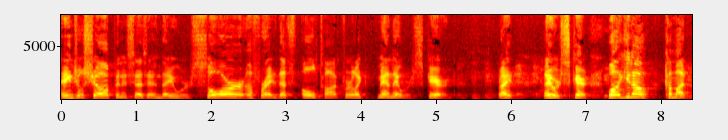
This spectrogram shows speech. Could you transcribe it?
angels show up and it says, and they were sore afraid. That's old talk for like, man, they were scared, right? They were scared. Well, you know, come on,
